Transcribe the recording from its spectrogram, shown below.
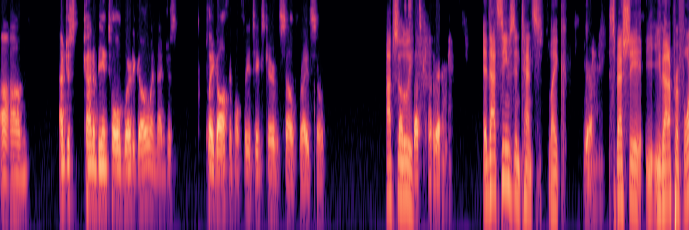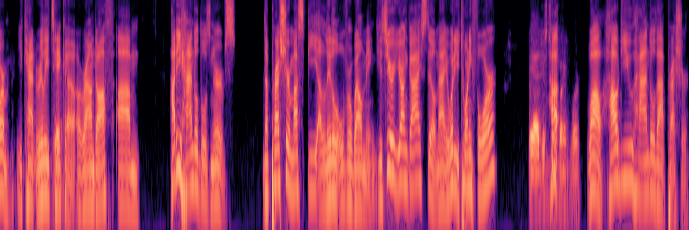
Um, I'm just kind of being told where to go and then just play golf and hopefully it takes care of itself, right? So absolutely, that's, that's kind of it. That seems intense, like yeah, especially you, got to perform. You can't really take yeah. a, a round off. Um, how do you handle those nerves? The pressure must be a little overwhelming. You see, you're a young guy still, man. What are you, 24? Yeah, just 24. Wow. How do you handle that pressure?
